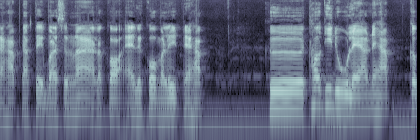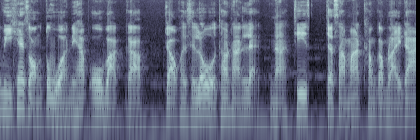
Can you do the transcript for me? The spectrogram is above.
นะครับนักเตะบาร์เซโลนาแล้วก็แอตเลติโกมาดริดนะครับคือเท่าที่ดูแล้วนะครับก็มีแค่ 2 ตัวนี่ครับโอบักกับเจ้าคาเซโลเท่านั้นแหละนะที่จะสามารถทำกำไรได้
